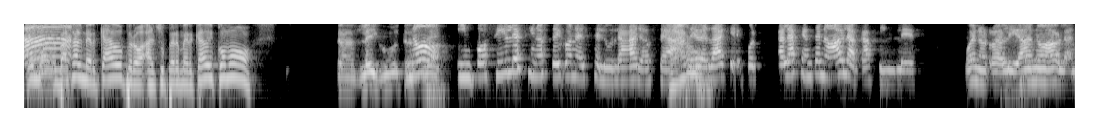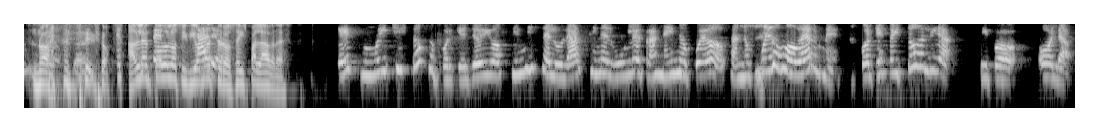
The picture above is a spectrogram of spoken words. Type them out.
Ah. vas al mercado, pero al supermercado y cómo. Translate, Google Translate. No, imposible si no estoy con el celular, o sea, Claro. de verdad que porque acá la gente no habla casi inglés. Bueno, en realidad no hablan. No, sí, no. Hablan todos los idiomas, claro. pero seis palabras. Es muy chistoso porque yo digo, sin mi celular, sin el Google Translate no puedo, o sea, no Sí. puedo moverme porque estoy todo el día tipo, hola,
